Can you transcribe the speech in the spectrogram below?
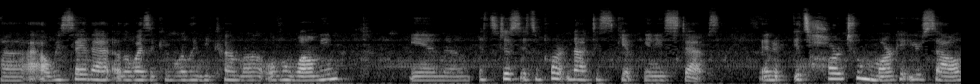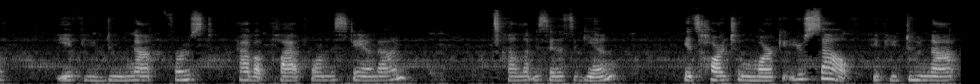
Uh, I always say that, otherwise it can really become uh, overwhelming. And um, it's just it's important not to skip any steps. And it's hard to market yourself if you do not first have a platform to stand on. Uh, let me say this again. It's hard to market yourself if you do not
